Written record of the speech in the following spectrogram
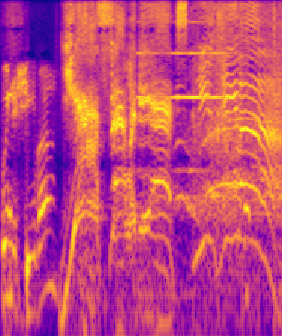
Queen of Sheba? Yes, that would be it. Queen Sheba.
